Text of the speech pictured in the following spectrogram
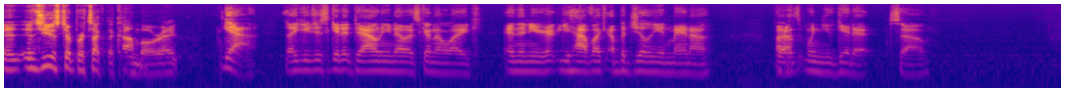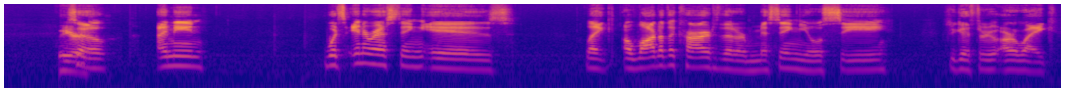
It's used to protect the combo, right? Yeah, like you just get it down, you know it's gonna like, and then you you have like a bajillion mana, Yeah. when you get it. So Weird. so, I mean, what's interesting is like a lot of the cards that are missing. You'll see as we go through are like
